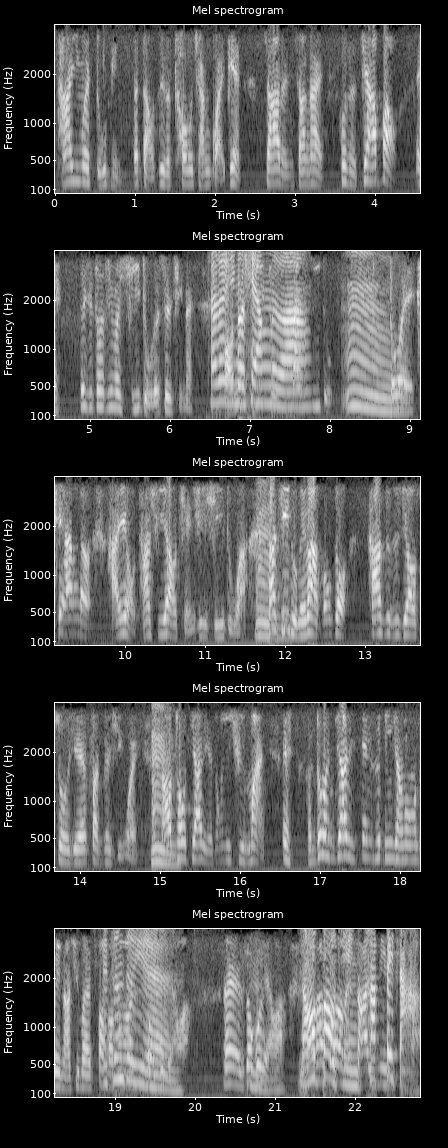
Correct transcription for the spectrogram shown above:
他因为毒品而导致的偷抢拐骗、杀人伤害或者家暴，哎，这些都是因为吸毒的事情呢。他都已经锵了啊！吸毒，嗯，对，锵了。还有他需要钱去吸毒啊，嗯、他吸毒没办法工作。他是不是就要做一些犯罪行为，然后偷家里的东西去卖？哎，很多人家里电视、冰箱都能被拿去卖，爸爸妈妈受不了啊！哎，受不了啊！然后报警，他被打，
